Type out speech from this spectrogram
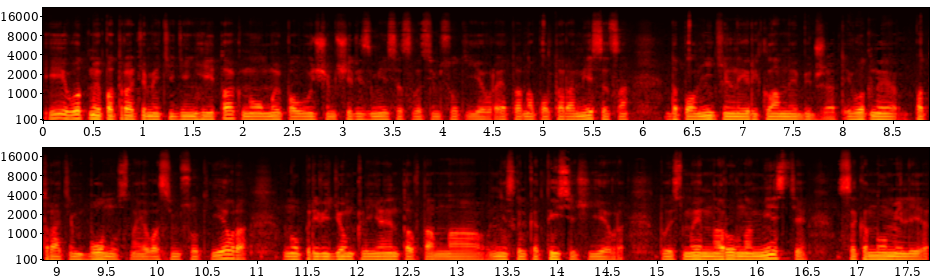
И вот мы потратим эти деньги и так, но мы получим через месяц 800 евро. Это на полтора месяца дополнительный рекламный бюджет. И вот мы потратим бонусные 800 евро, но приведем клиентов там на несколько тысяч евро. То есть мы на ровном месте сэкономили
